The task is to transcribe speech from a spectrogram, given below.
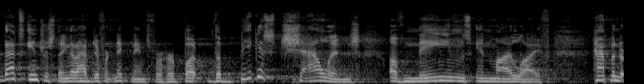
that's interesting that I have different nicknames for her, but the biggest challenge of names in my life happened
